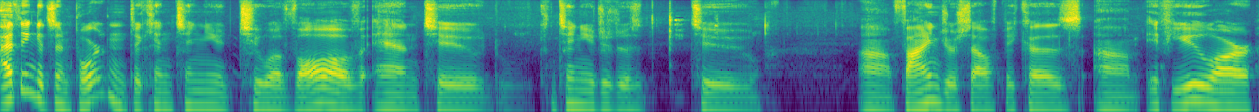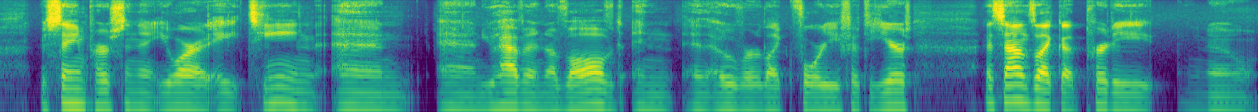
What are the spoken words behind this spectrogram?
I think it's important to continue to evolve and to continue to to, to uh, find yourself because um, if you are the same person that you are at 18 and and you haven't evolved in, in over like 40 50 years it sounds like a pretty you know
